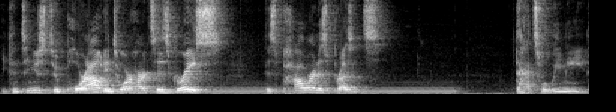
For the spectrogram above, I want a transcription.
He continues to pour out into our hearts His grace, His power, and His presence. That's what we need.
